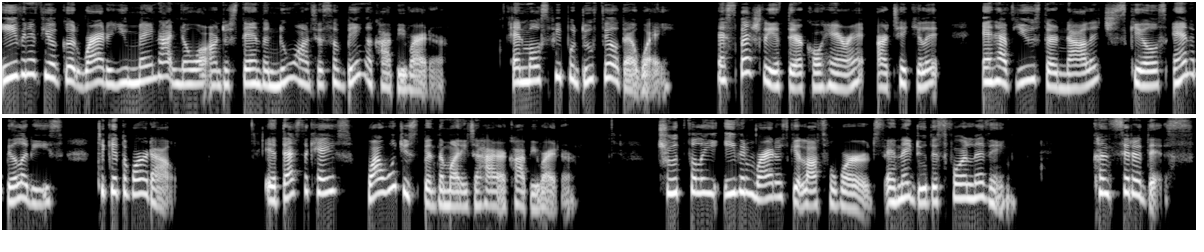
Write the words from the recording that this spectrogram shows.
Even if you're a good writer, you may not know or understand the nuances of being a copywriter. And most people do feel that way, especially if they're coherent, articulate, and have used their knowledge, skills, and abilities to get the word out. If that's the case, why would you spend the money to hire a copywriter? Truthfully, even writers get lost for words, and they do this for a living. Consider this.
